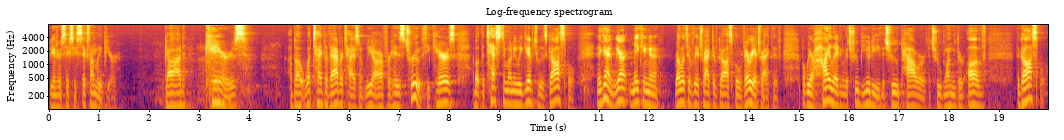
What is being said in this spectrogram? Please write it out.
366 on leap year. God cares about what type of advertisement we are for His truth. He cares about the testimony we give to His gospel. And again, we aren't making a relatively attractive gospel, very attractive, but we are highlighting the true beauty, the true power, the true wonder of the gospel.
